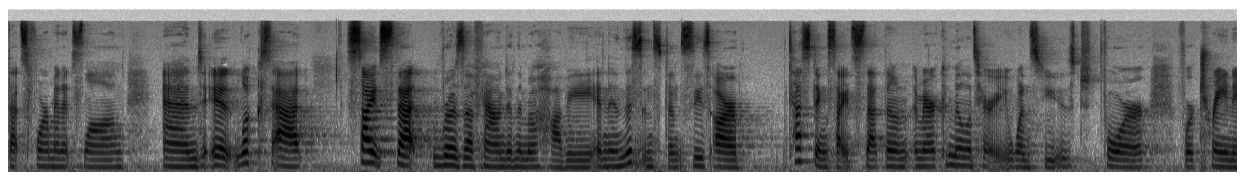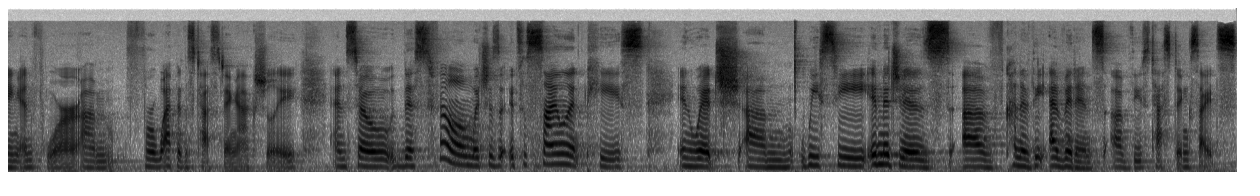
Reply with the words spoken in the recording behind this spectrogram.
that's four minutes long, and it looks at sites that Rosa found in the Mojave, and in this instance, these are testing sites that the American military once used for, for training and for, um, for weapons testing, actually. And so this film, which is it's a silent piece in which um, we see images of kind of the evidence of these testing sites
